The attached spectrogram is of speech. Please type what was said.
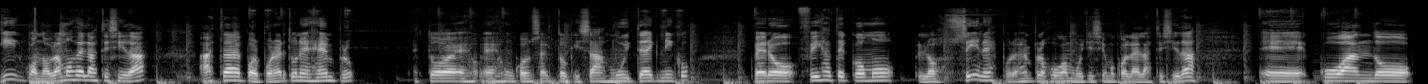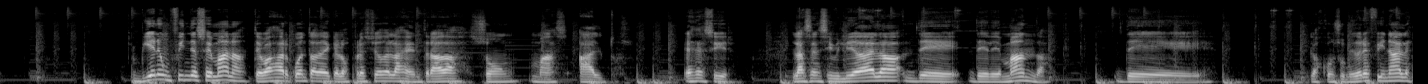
Y cuando hablamos de elasticidad, hasta por ponerte un ejemplo, esto es, un concepto quizás muy técnico, pero fíjate cómo los cines, por ejemplo, juegan muchísimo con la elasticidad. Eh, cuando viene un fin de semana, te vas a dar cuenta de que los precios de las entradas son más altos. Es decir, la sensibilidad de, la, de, demanda de los consumidores finales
